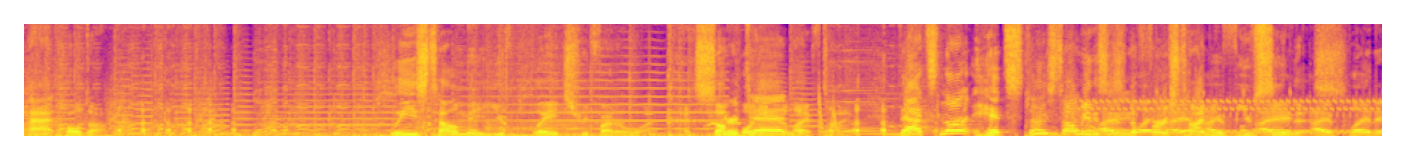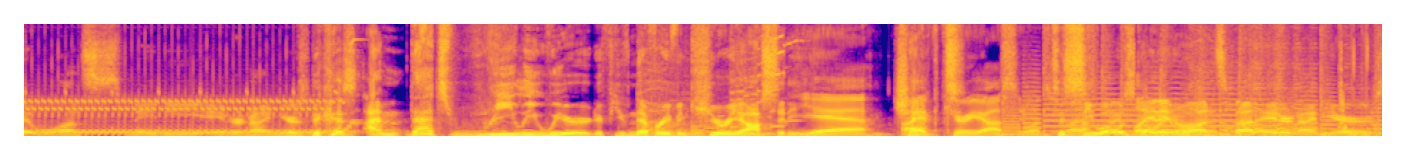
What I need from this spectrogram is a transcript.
Pat, hold on. Please tell me you played Street Fighter One at some You're point dead. in your lifetime. That's not hit stun. Please tell me this way. isn't the played- first time you've- you've I- seen this. I played it once, maybe eight or nine years ago. Because I'm. That's really weird. If you've never even curiosity. Yeah, I have Checked. curiosity once To see what I was played going it on. once about eight or nine years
